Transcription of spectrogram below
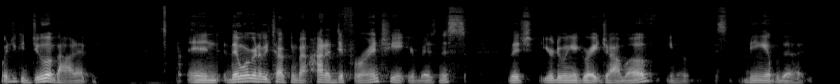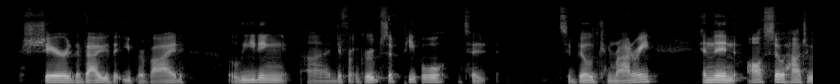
what you can do about it. And then we're going to be talking about how to differentiate your business that you're doing a great job of. You know, being able to share the value that you provide, leading uh, different groups of people to to build camaraderie, and then also how to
